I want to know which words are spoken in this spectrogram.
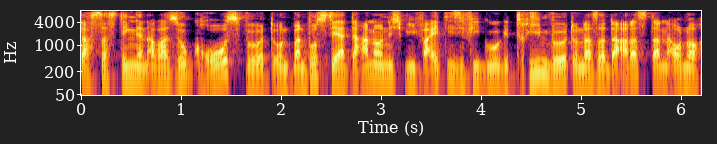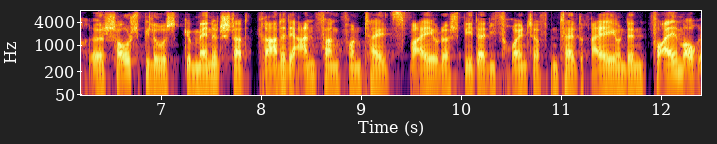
dass das Ding dann aber so groß wird und man wusste ja da noch nicht, wie weit diese Figur getrieben wird und dass er da das dann auch noch äh, schauspielerisch gemanagt hat, gerade der Anfang von Teil 2 oder später die Freundschaft in Teil 3 und dann vor allem auch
